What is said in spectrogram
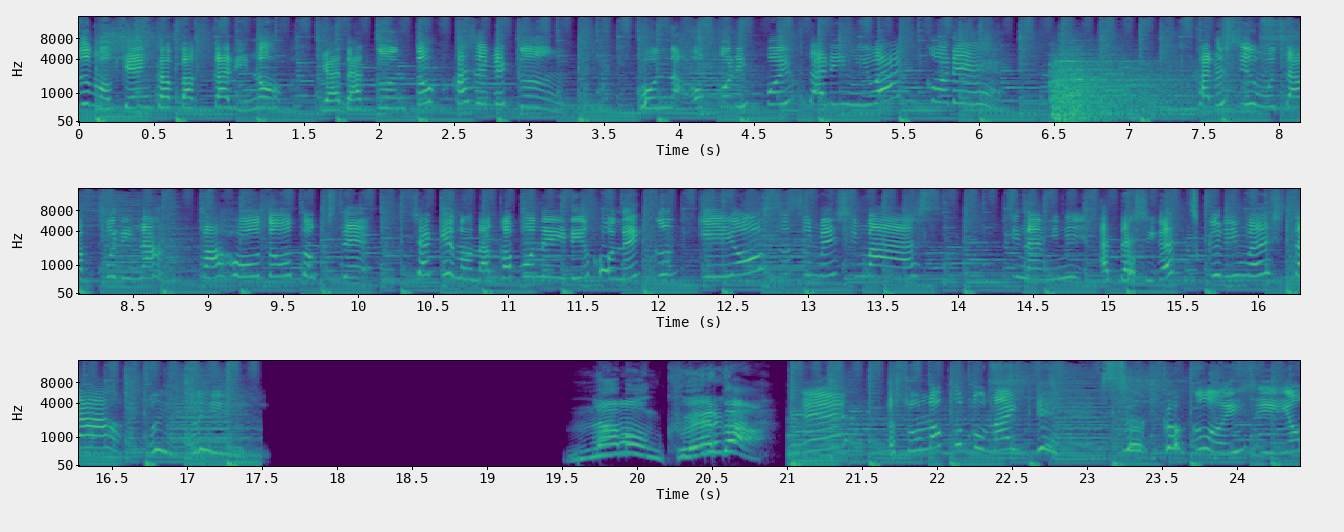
つも喧嘩ばっかりの矢田くんともん食えるか？えそんなことないって。すっごく美味しいよ。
